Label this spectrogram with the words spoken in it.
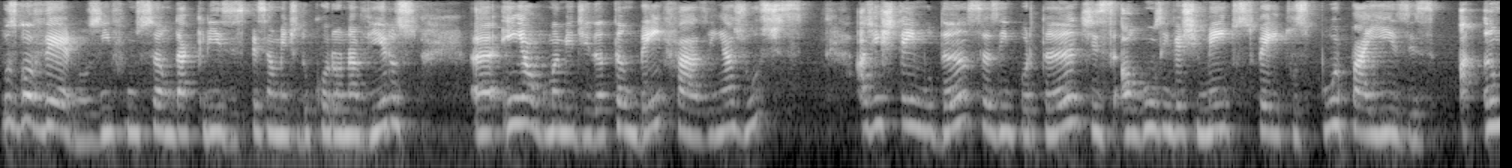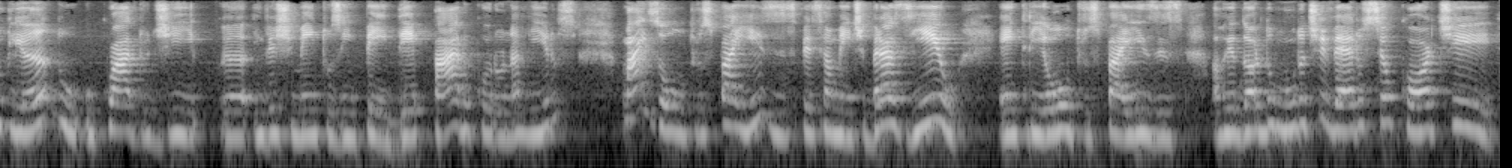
Os governos, em função da crise, especialmente do coronavírus, uh, em alguma medida também fazem ajustes. A gente tem mudanças importantes, alguns investimentos feitos por países ampliando o quadro de uh, investimentos em P&D para o coronavírus, mas outros países, especialmente Brasil, entre outros países ao redor do mundo, tiveram seu corte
